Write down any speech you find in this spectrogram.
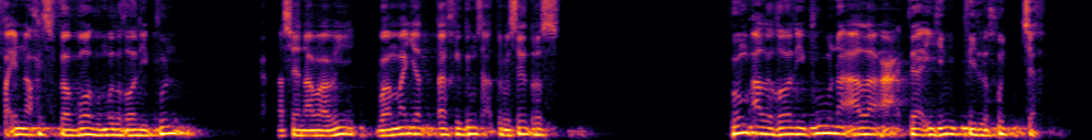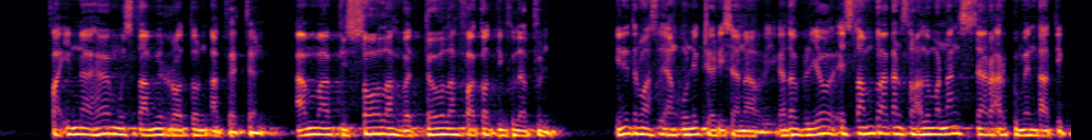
Fa inna humul ghalibun. Syekh Nawawi, wa mayyattakhidum saat terusnya terus hum al ghalibuna ala a'daihim bil hujjah. Fa innaha mustamirratun abadan. Amma bisolah wa daulah faqad dibulabun. Ini termasuk yang unik dari Sanawi. Kata beliau, Islam itu akan selalu menang secara argumentatif.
